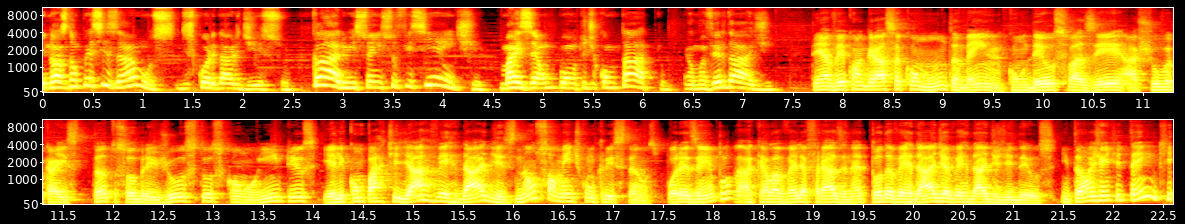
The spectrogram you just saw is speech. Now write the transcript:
E nós não precisamos discordar disso. Claro, isso é insuficiente, mas é um ponto de contato, é uma verdade. Tem a ver com a graça comum também, com Deus fazer a chuva cair tanto sobre justos como ímpios, e ele compartilhar verdades não somente com cristãos. Por exemplo, aquela velha frase, né? Toda verdade é verdade de Deus. Então a gente tem que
